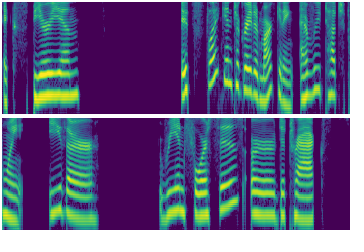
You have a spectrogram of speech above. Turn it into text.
experience. It's like integrated marketing. Every touch point either reinforces or detracts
